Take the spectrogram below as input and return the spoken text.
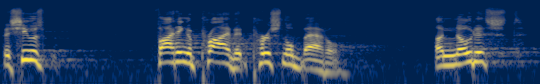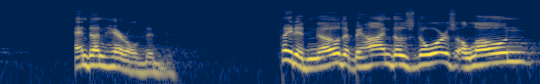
that she was fighting a private, personal battle, unnoticed and unheralded. They didn't know that behind those doors, alone,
